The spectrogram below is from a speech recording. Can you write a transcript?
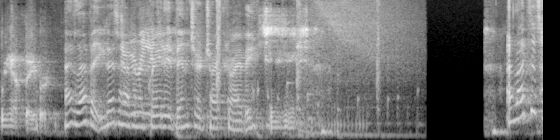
we have favor. I love it. You guys are having a great do. adventure truck driving. Mm-hmm. I'd like to talk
